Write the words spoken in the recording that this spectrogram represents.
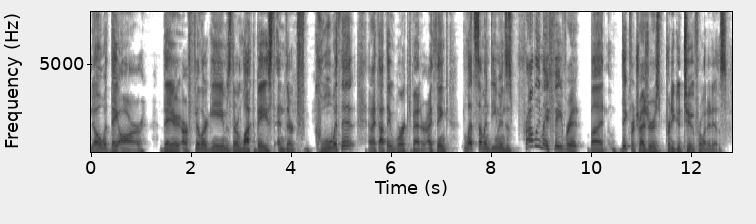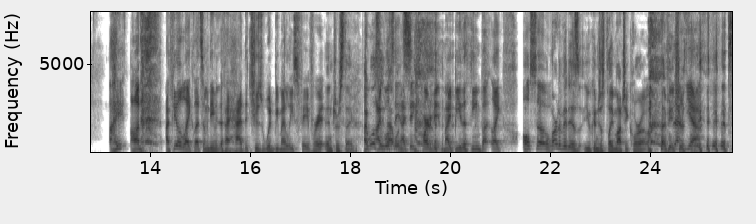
know what they are. They are filler games, they're luck based, and they're f- cool with it. And I thought they worked better. I think Let's Summon Demons is probably my favorite, but Dig for Treasure is pretty good too for what it is. I on I feel like Let's Summon Demons, if I had to choose, would be my least favorite. Interesting. I will say, I will that say I think part of it might be the theme, but like also part of it is you can just play Machi Koro. I mean, That- truthfully, yeah. it's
